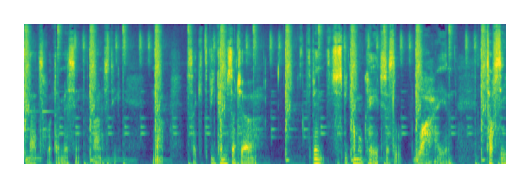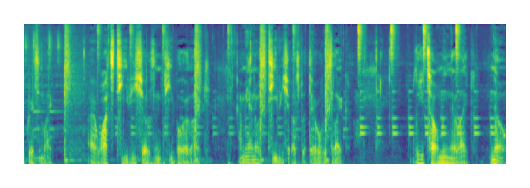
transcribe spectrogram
and that's what they're missing, honesty. Now, it's like it's become such a, it's been, it's just become okay to just lie and tough secrets and like, I watch TV shows and people are like, I mean, I know it's TV shows, but they're always like, will you tell me? And they're like, no,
